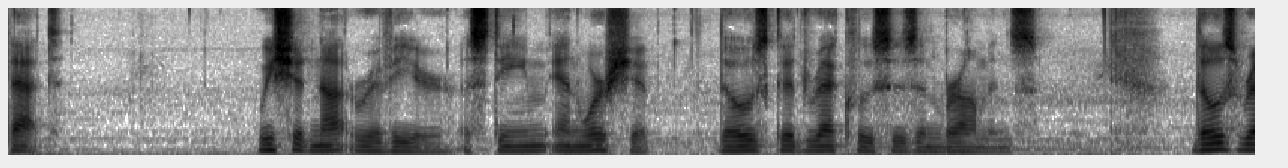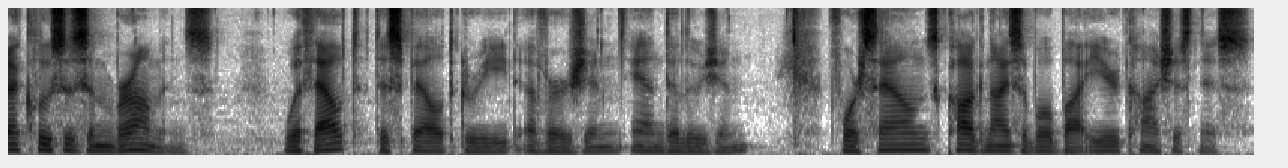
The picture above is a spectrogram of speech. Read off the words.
that, we should not revere, esteem, and worship those good recluses and Brahmins. Those recluses and Brahmins, without dispelled greed, aversion, and delusion, for sounds cognizable by ear consciousness,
